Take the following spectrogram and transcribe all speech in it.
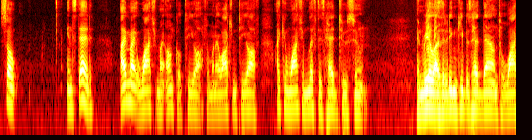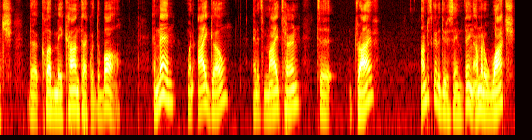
So instead, I might watch my uncle tee off, and when I watch him tee off, I can watch him lift his head too soon and realize that he didn't keep his head down to watch the club make contact with the ball. And then when I go and it's my turn to drive, I'm just going to do the same thing. I'm going to watch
